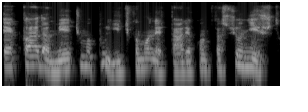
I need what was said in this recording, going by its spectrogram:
é claramente uma política monetária contracionista.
